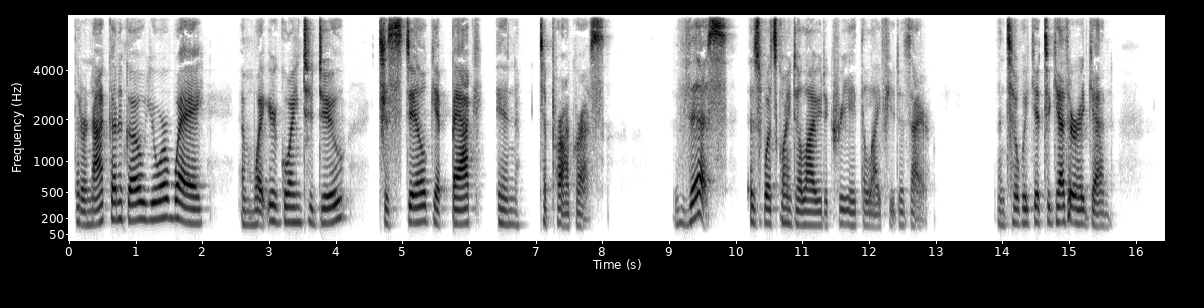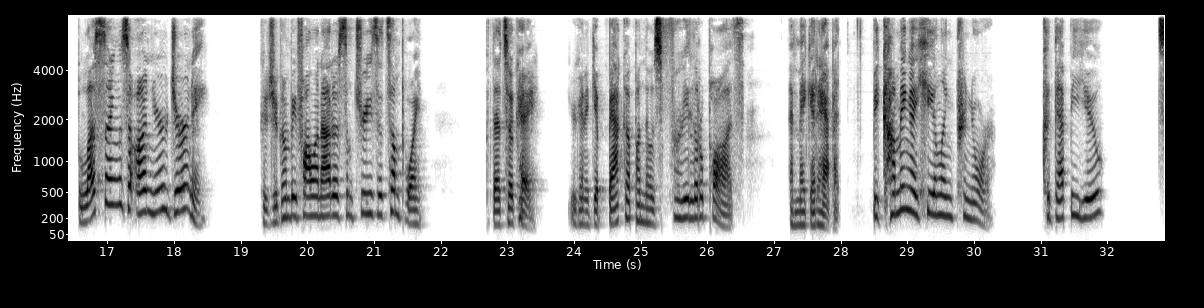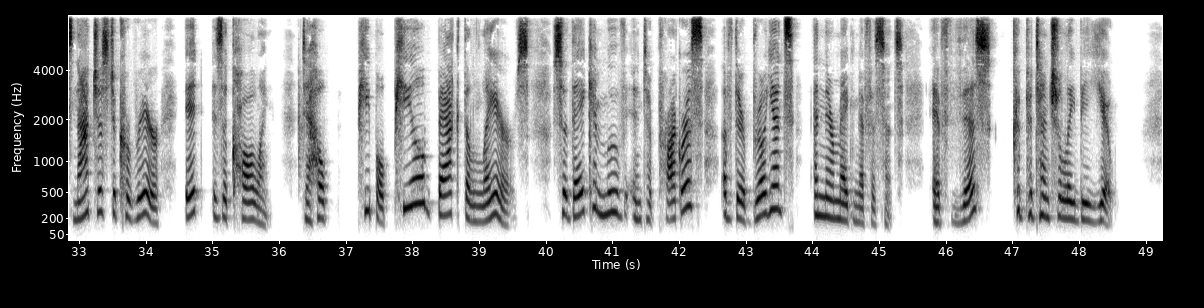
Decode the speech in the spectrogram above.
that are not going to go your way and what you're going to do to still get back into progress. This is what's going to allow you to create the life you desire. Until we get together again, blessings on your journey because you're going to be falling out of some trees at some point, but that's okay. You're going to get back up on those furry little paws and make it happen. Becoming a healingpreneur. Could that be you? It's not just a career. It is a calling to help people peel back the layers so they can move into progress of their brilliance and their magnificence. If this could potentially be you,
